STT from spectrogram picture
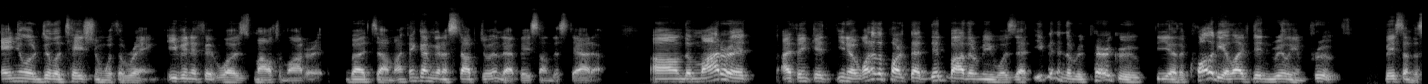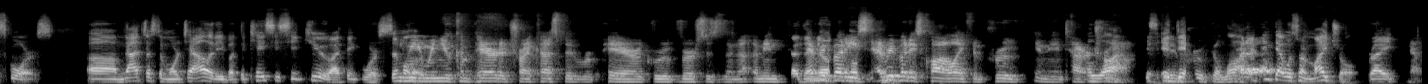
annular dilatation with a ring, even if it was mild to moderate. But um, I think I'm going to stop doing that based on this data. Um, the moderate I think it, you know, one of the part that did bother me was that even in the repair group, the uh, the quality of life didn't really improve based on the scores. Um, not just the mortality, but the KCCQ, I think were similar. I mean, when you compare to tricuspid repair group versus the, I mean, the everybody's no, everybody's quality of life improved in the entire a trial. Lot. It, it, it improved a lot. But I think that was from mitral, right? Yeah.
